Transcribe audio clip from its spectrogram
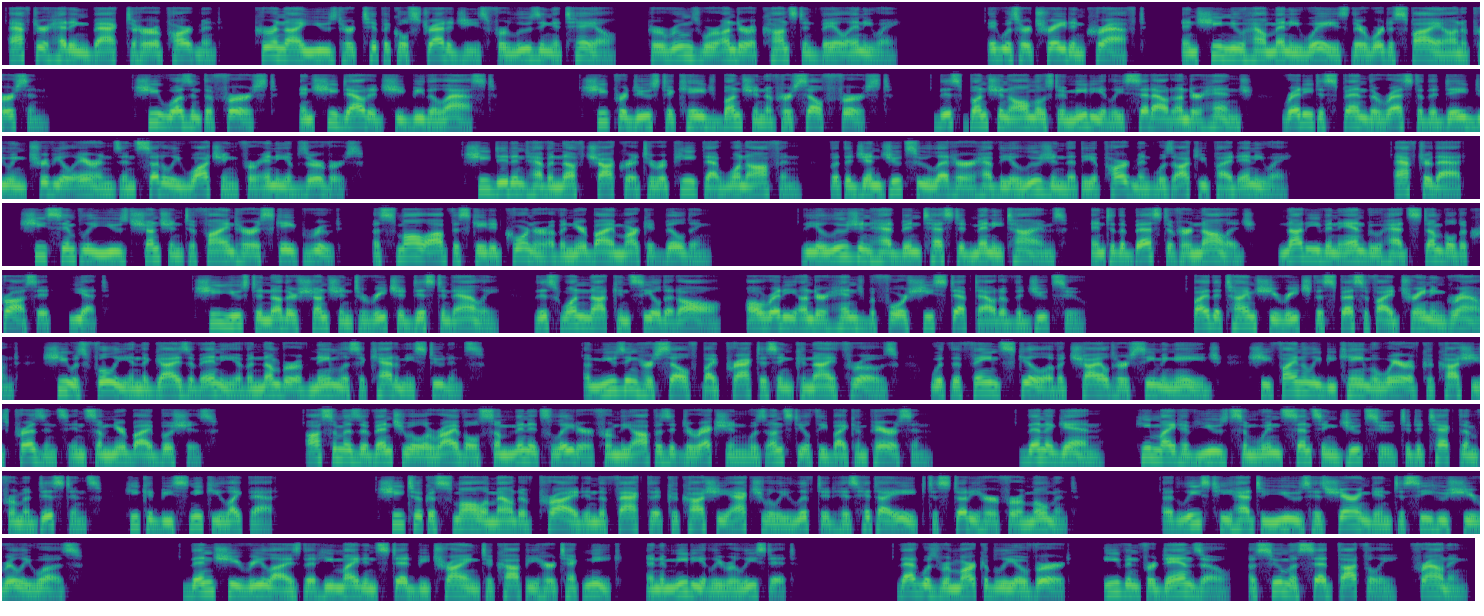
After heading back to her apartment, Kurenai used her typical strategies for losing a tail, her rooms were under a constant veil anyway. It was her trade and craft, and she knew how many ways there were to spy on a person. She wasn't the first, and she doubted she'd be the last. She produced a kage bunshin of herself first. This bunshin almost immediately set out under henge, ready to spend the rest of the day doing trivial errands and subtly watching for any observers. She didn't have enough chakra to repeat that one often, but the genjutsu let her have the illusion that the apartment was occupied anyway. After that, she simply used Shunshin to find her escape route, a small obfuscated corner of a nearby market building. The illusion had been tested many times, and to the best of her knowledge, not even Anbu had stumbled across it, yet. She used another Shunshin to reach a distant alley, this one not concealed at all, already under henge before she stepped out of the jutsu. By the time she reached the specified training ground, she was fully in the guise of any of a number of nameless academy students. Amusing herself by practicing kunai throws, with the feigned skill of a child her seeming age, she finally became aware of Kakashi's presence in some nearby bushes. Asuma's eventual arrival some minutes later from the opposite direction was unstealthy by comparison. Then again, he might have used some wind sensing jutsu to detect them from a distance, he could be sneaky like that. She took a small amount of pride in the fact that Kakashi actually lifted his Hitai to study her for a moment. At least he had to use his Sharingan to see who she really was. Then she realized that he might instead be trying to copy her technique, and immediately released it. That was remarkably overt, even for Danzo, Asuma said thoughtfully, frowning.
